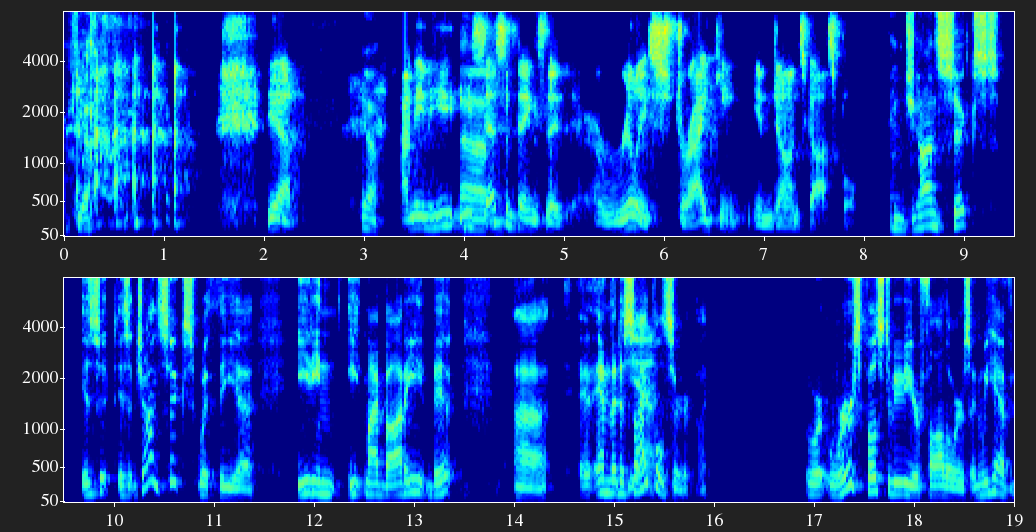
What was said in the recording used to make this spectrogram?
Yeah. yeah. Yeah. I mean, he, he Um, says some things that are really striking in John's gospel. in John six, is it is it John six with the uh, eating eat my body bit? Uh, and the disciples are like, we're we're supposed to be your followers, and we have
